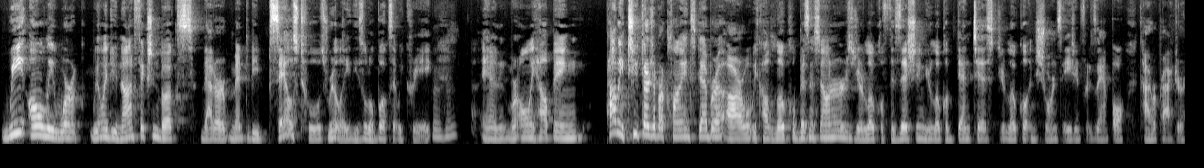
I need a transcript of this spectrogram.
we only work, we only do nonfiction books that are meant to be sales tools, really, these little books that we create. Mm-hmm. And we're only helping probably two thirds of our clients, Debra, are what we call local business owners, your local physician, your local dentist, your local insurance agent, for example, chiropractor.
